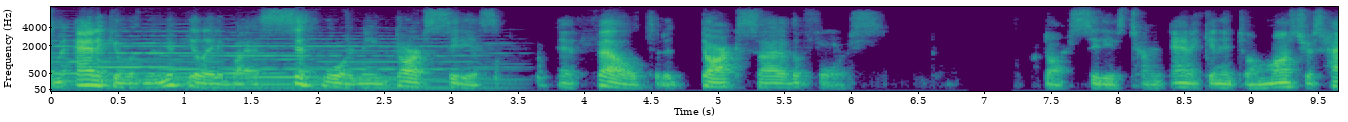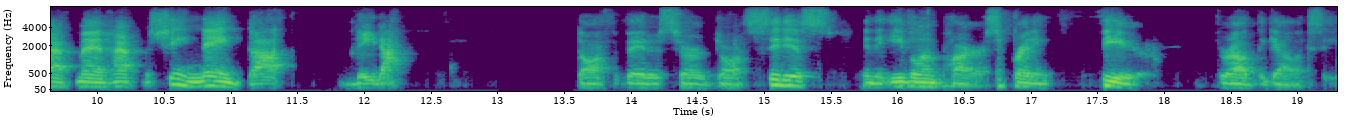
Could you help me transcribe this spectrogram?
Um, Anakin was manipulated by a Sith Lord named Darth Sidious and fell to the dark side of the Force. Darth Sidious turned Anakin into a monstrous half-man, half-machine named Darth Vader. Darth Vader served Darth Sidious in the evil empire, spreading fear throughout the galaxy.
